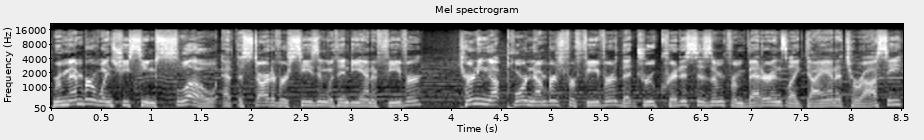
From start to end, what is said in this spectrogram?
Remember when she seemed slow at the start of her season with Indiana Fever, turning up poor numbers for Fever that drew criticism from veterans like Diana Taurasi?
